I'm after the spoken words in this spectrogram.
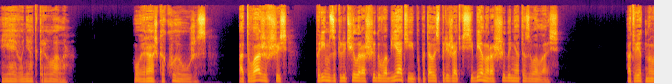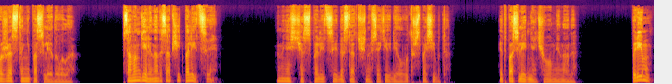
я его не открывала. Ой, Раш, какой ужас. Отважившись, Прим заключила Рашиду в объятия и попыталась прижать к себе, но Рашида не отозвалась. Ответного жеста не последовало. «В самом деле, надо сообщить полиции». «У меня сейчас с полицией достаточно всяких дел, вот уж спасибо-то. Это последнее, чего мне надо». Прим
